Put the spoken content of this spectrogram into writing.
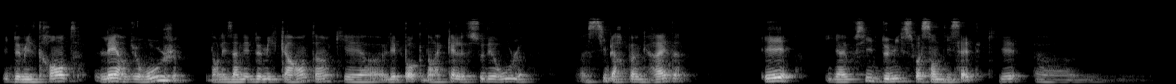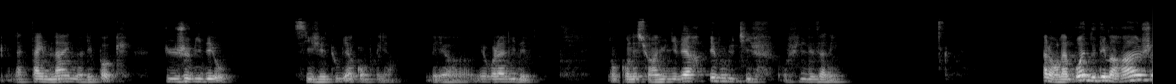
Puis 2030, l'ère du rouge, dans les années 2040, hein, qui est l'époque dans laquelle se déroule Cyberpunk Red. Et il y a aussi 2077 qui est euh, la timeline, l'époque du jeu vidéo, si j'ai tout bien compris. Hein. Euh, mais, voilà l'idée. Donc on est sur un univers évolutif au fil des années. Alors la boîte de démarrage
